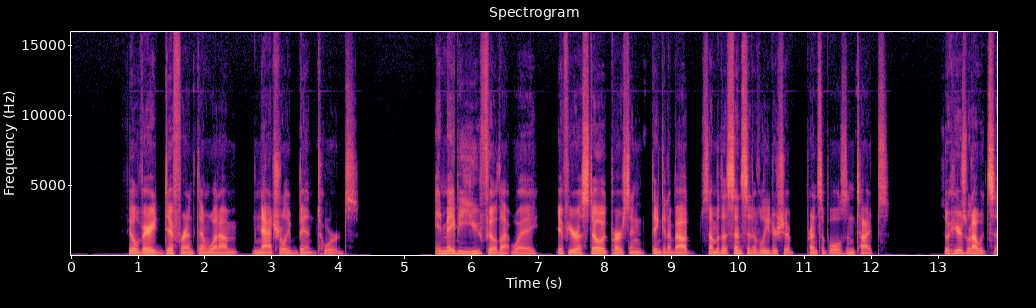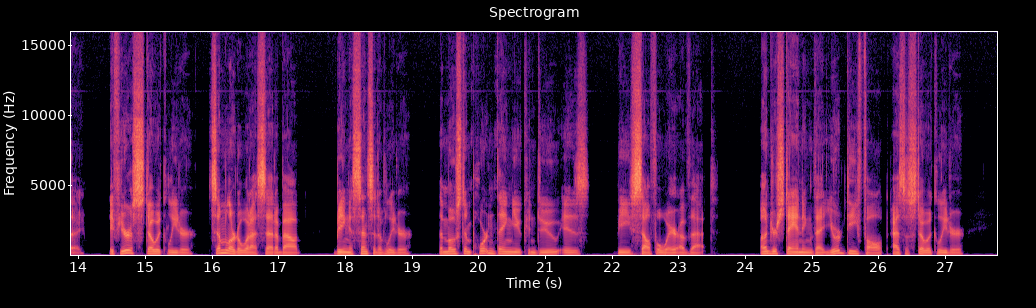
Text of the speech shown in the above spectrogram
feel very different than what I'm naturally bent towards. And maybe you feel that way if you're a stoic person thinking about some of the sensitive leadership principles and types. So here's what I would say if you're a stoic leader, similar to what I said about being a sensitive leader, the most important thing you can do is be self aware of that. Understanding that your default as a stoic leader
